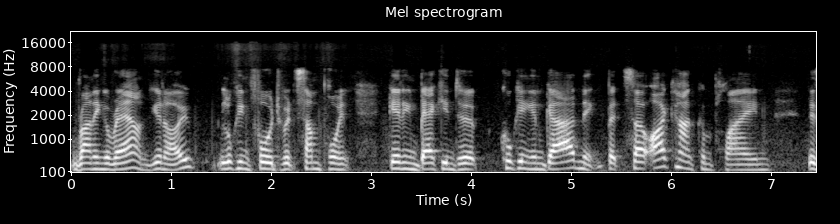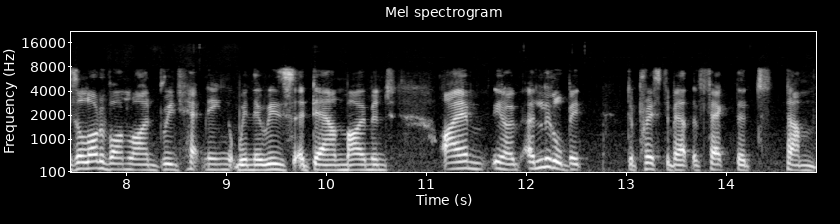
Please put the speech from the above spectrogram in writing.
running around, you know, looking forward to at some point getting back into cooking and gardening. But so I can't complain. There's a lot of online bridge happening when there is a down moment. I am, you know, a little bit depressed about the fact that um,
